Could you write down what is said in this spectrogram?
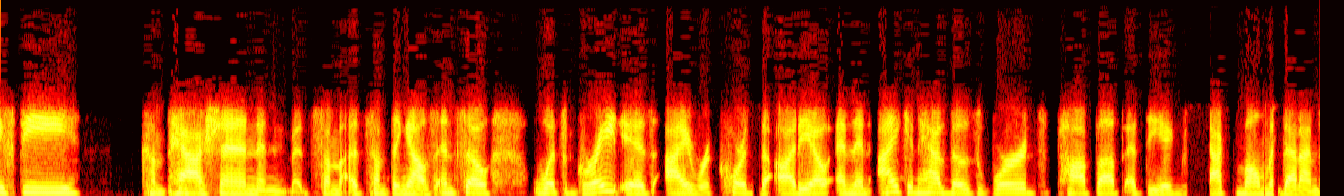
safety, compassion, and some uh, something else. And so what's great is I record the audio and then I can have those words pop up at the exact moment that I'm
